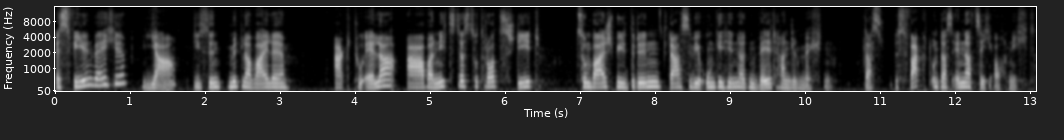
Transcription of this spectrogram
Es fehlen welche, ja, die sind mittlerweile aktueller, aber nichtsdestotrotz steht zum Beispiel drin, dass wir ungehinderten Welthandel möchten. Das ist Fakt und das ändert sich auch nicht.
